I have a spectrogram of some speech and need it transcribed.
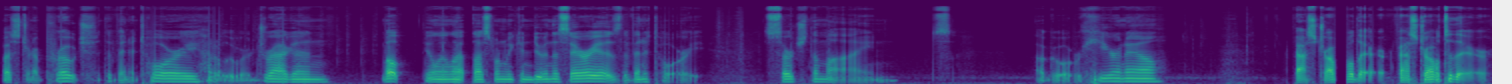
Western approach, the Venatori, how to lure a dragon. Well, the only last one we can do in this area is the Venatori. Search the mines. I'll go over here now. Fast travel there. Fast travel to there.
